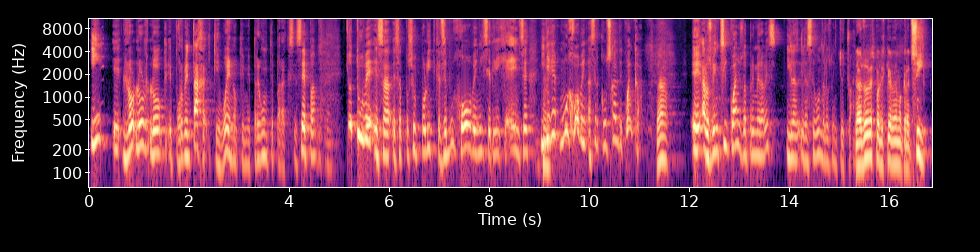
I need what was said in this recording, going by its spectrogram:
y eh, lo, lo- lo que- por ventaja, y qué bueno que me pregunte para que se sepa, yo tuve esa, esa posición política desde muy joven, hice dirigencia, y llegué muy joven a ser concejal de Cuenca. Claro. Eh, a los 25 años la primera vez, y la, y la segunda a los 28 años. Las dos veces por la izquierda democrática. Sí,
